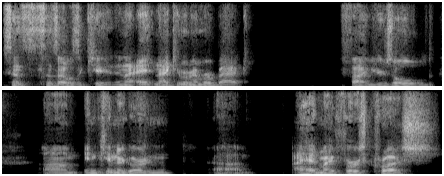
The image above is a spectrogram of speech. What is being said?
since since I was a kid, and I and I can remember back five years old um, in kindergarten. Um, I had my first crush,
